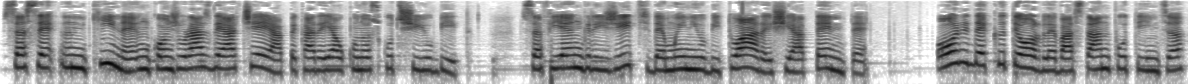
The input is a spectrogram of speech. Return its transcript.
Să se închine înconjurați de aceea pe care i-au cunoscut și iubit. Să fie îngrijiți de mâini iubitoare și atente, ori de câte ori le va sta în putință,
